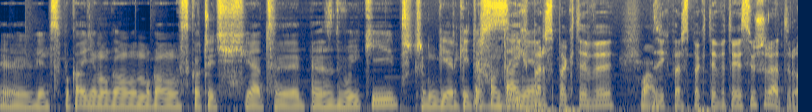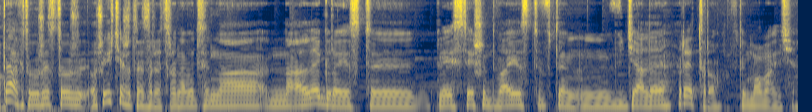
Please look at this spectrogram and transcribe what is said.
Y, więc spokojnie mogą, mogą wskoczyć w świat y, PS2, przy czym gierki też są Z ich tanie. perspektywy, Wow. z ich perspektywy to jest już retro. Tak, to już jest to już, oczywiście, że to jest retro, nawet na, na Allegro jest, y, PlayStation 2 jest w tym, w dziale retro w tym momencie.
